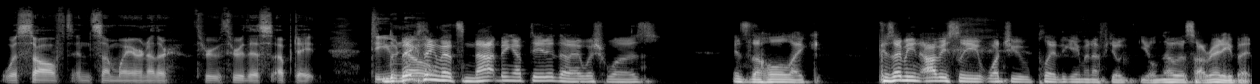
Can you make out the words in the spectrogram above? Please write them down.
was solved in some way or another through through this update. Do you the big know? thing that's not being updated that I wish was is the whole like because I mean obviously once you play the game enough you'll you'll know this already but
